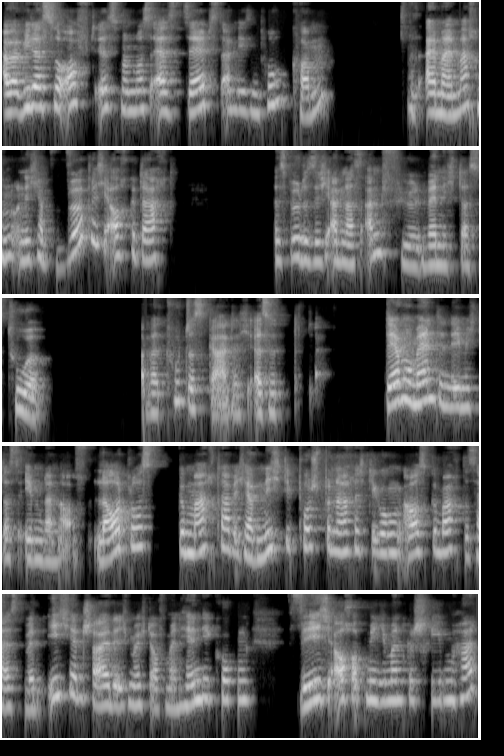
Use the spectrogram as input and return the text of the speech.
Aber wie das so oft ist, man muss erst selbst an diesen Punkt kommen, das einmal machen. Und ich habe wirklich auch gedacht, es würde sich anders anfühlen, wenn ich das tue. Aber tut es gar nicht. Also der Moment, in dem ich das eben dann auf lautlos gemacht habe, ich habe nicht die Push-Benachrichtigungen ausgemacht. Das heißt, wenn ich entscheide, ich möchte auf mein Handy gucken, sehe ich auch, ob mir jemand geschrieben hat.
